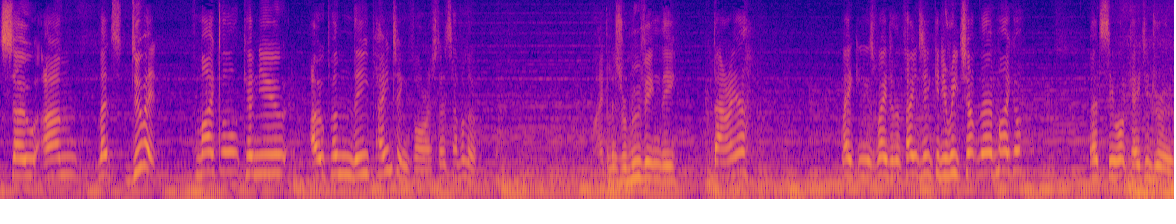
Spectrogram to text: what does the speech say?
So um, let's do it. Michael, can you open the painting for us? Let's have a look. Michael is removing the barrier, making his way to the painting. Can you reach up there, Michael? Let's see what Katie drew.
